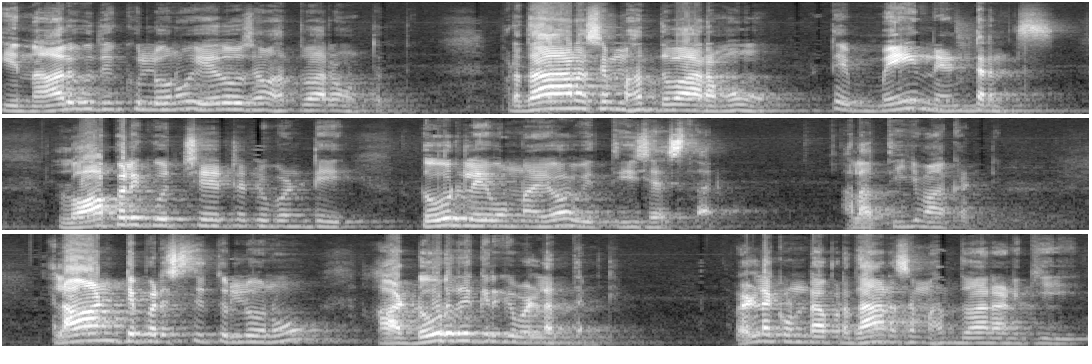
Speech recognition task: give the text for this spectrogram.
ఈ నాలుగు దిక్కుల్లోనూ ఏదో సింహద్వారం ఉంటుంది. ప్రధాన సింహద్వారము అంటే మెయిన్ ఎంట్రన్స్. లోపలికి వచ్చేటటువంటి డోర్లు ఏమున్నాయో అవి తీసేస్తారు. అలా తీయమాకండి. ఎలాంటి పరిస్థితుల్లోనూ ఆ డోర్ దగ్గరికి వెళ్ళొద్దండి. వెళ్ళకుండా ప్రధాన సింహద్వారానికి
